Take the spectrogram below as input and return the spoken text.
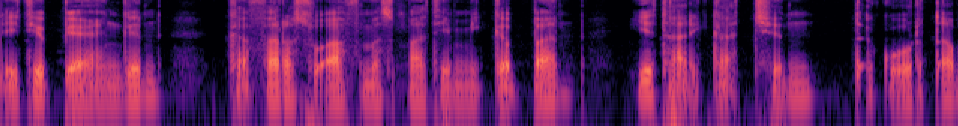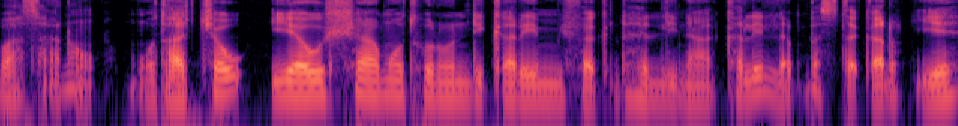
ለኢትዮጵያውያን ግን ከፈረሱ አፍ መስማት የሚገባን የታሪካችን ጥቁር ጠባሳ ነው። ሞታቸው የውሻ ሞት ሆኖ እንዲቀር የሚፈቅድ ሕሊና ከሌለም በስተቀር ይህ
